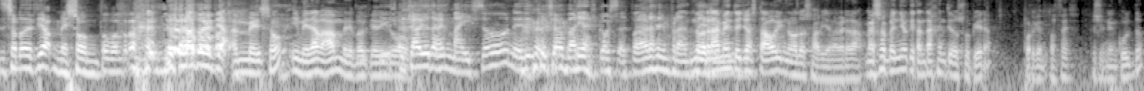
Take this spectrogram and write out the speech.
solo decía mesón todo el rato. Yo todo el rato decía meso y me daba hambre porque He digo. escuchado yo también maison, he escuchado varias cosas, palabras en francés. No, realmente yo hasta hoy no lo sabía, la verdad. Me ha sorprendido que tanta gente lo supiera, porque entonces es un inculto.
